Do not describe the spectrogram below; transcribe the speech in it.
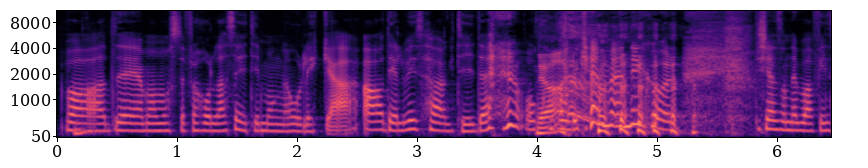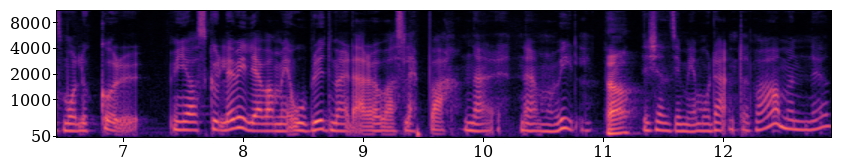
vad eh, man måste förhålla sig till många olika, ja, delvis högtider och Ja. olika människor. Det känns som det bara finns små luckor. Men jag skulle vilja vara mer obrydd med det där och bara släppa när, när man vill. Ja. Det känns ju mer modernt. Att bara, ja, men nu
